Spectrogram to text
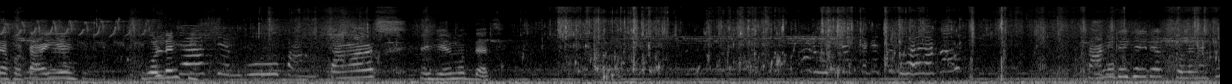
দেখো টাইয়ে গোল্ডেন এই যে এর মধ্যে আছে। টানি দেখে এটা নাকি?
